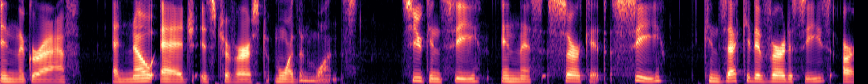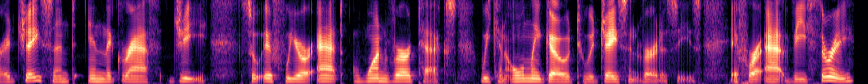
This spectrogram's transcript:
in the graph and no edge is traversed more than once. So you can see in this circuit C, consecutive vertices are adjacent in the graph G. So if we are at one vertex, we can only go to adjacent vertices. If we're at V3,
